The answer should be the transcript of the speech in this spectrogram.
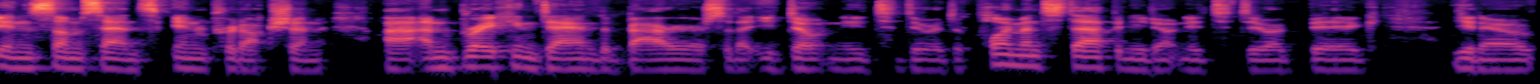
in some sense in production uh, and breaking down the barrier so that you don't need to do a deployment step and you don't need to do a big you know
